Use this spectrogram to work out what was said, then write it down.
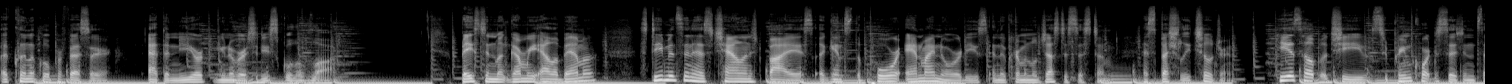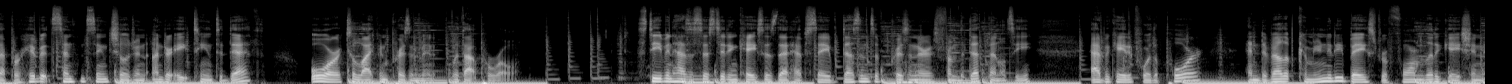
a clinical professor at the New York University School of Law. Based in Montgomery, Alabama, Stevenson has challenged bias against the poor and minorities in the criminal justice system, especially children. He has helped achieve Supreme Court decisions that prohibit sentencing children under 18 to death or to life imprisonment without parole. Stephen has assisted in cases that have saved dozens of prisoners from the death penalty, advocated for the poor, and developed community based reform litigation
